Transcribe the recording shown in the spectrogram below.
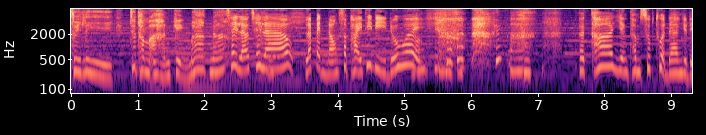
ซุยหลีเจะทำอาหารเก่งมากนะ ใช่แล้วใช่แล้ว และเป็นน้องสะใภ้ที่ดีด้วยเอ่อข้ายังทำซุปถั่วแดงอยู่ใน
